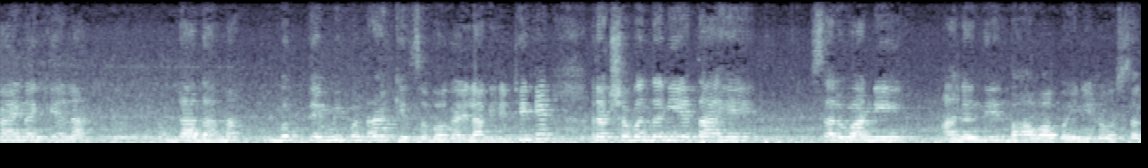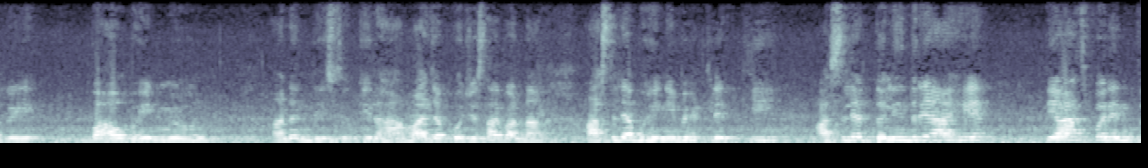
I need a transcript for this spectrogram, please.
काय नाही केला. दादांना बघते मी पण राखीचं बघायला लागले. ठीक आहे? रक्षाबंधन येत आहे. सर्वांनी आनंदी भावा बहिणीनो सगळी भाऊ बहीण मिळून आनंदी सुखी राहा. माझ्या पूजेसाहेबांना साहेबांना असल्या बहिणी भेटलेत की असल्या दलिंद्रे आहेत ते आजपर्यंत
